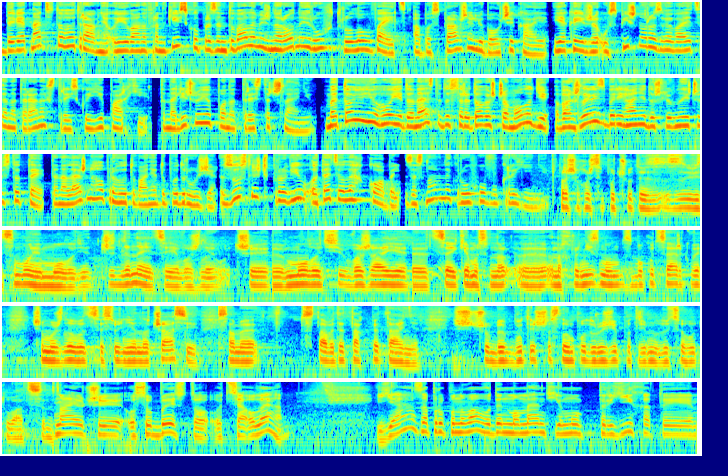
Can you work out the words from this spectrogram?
19 травня у Івано-Франківську презентували міжнародний рух True Love або Справжня любов чекає, який вже успішно розвивається на теренах Стрийської єпархії та налічує понад 300 членів. Метою його є донести до середовища молоді важливість зберігання дошлюбної чистоти та належного приготування до подружжя. Зустріч провів отець Олег Кобель, засновник руху в Україні. Перше, хочеться почути від самої молоді, чи для неї це є важливо, чи е, молодь вважає е, це якимось е, анахронізмом з боку церкви, чи можливо це сьогодні на часі саме ставити так питання, щоб бути щасливим подружжі, потрібно до цього готуватися. Знаючи особисто отця Олега, я запропонував в один момент йому приїхати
